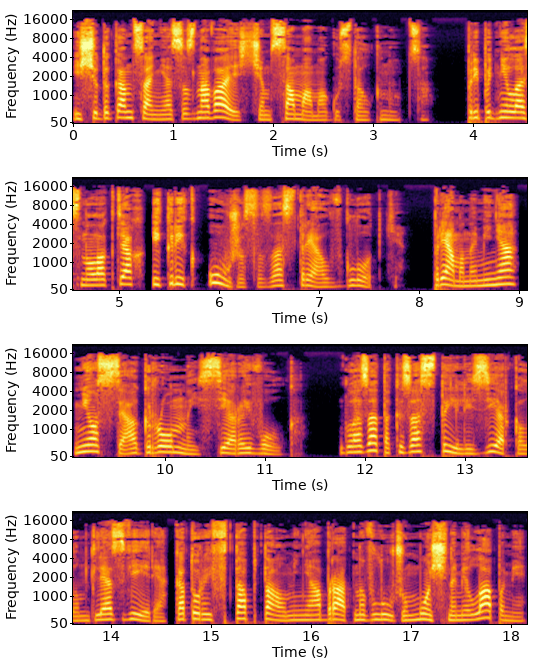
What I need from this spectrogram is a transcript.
еще до конца не осознавая, с чем сама могу столкнуться приподнялась на локтях, и крик ужаса застрял в глотке. Прямо на меня несся огромный серый волк. Глаза так и застыли зеркалом для зверя, который втоптал меня обратно в лужу мощными лапами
